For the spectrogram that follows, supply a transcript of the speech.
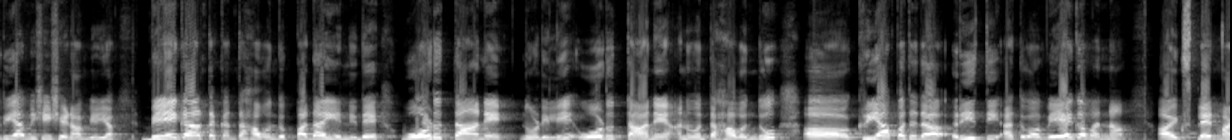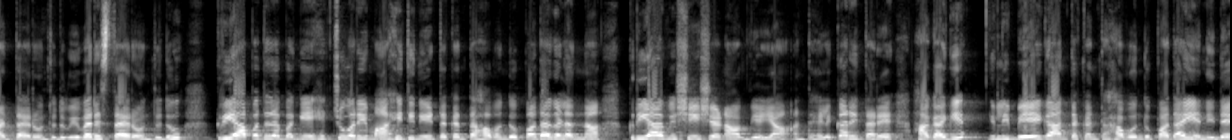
ಕ್ರಿಯಾ ವಿಶೇಷಣಾವ್ಯಯ ಬೇಗ ಅಂತಕ್ಕಂತಹ ಒಂದು ಪದ ಏನಿದೆ? ಓಡುತ್ತಾನೆ. ನೋಡಿಲಿ ಓಡುತ್ತಾನೆ ಅನ್ನುವಂತಹ ಒಂದು ಕ್ರಿಯಾಪದದ ರೀತಿ ಅಥವಾ ವೇಗವನ್ನು ಎಕ್ಸ್ಪ್ಲೇನ್ ಮಾಡ್ತಾ ಇರುವಂಥದ್ದು, ವಿವರಿಸ್ತಾ ಇರುವಂಥದ್ದು. ಕ್ರಿಯಾಪದದ ಬಗ್ಗೆ ಹೆಚ್ಚುವರಿ ಮಾಹಿತಿ ನೀಡ್ತಕ್ಕಂತಹ ಒಂದು ಪದಗಳನ್ನು ಕ್ರಿಯಾ ವಿಶೇಷಣಾವ್ಯಯ ಅಂತ ಹೇಳಿ ಕರೀತಾರೆ. ಹಾಗಾಗಿ, ಇಲ್ಲಿ ಬೇಗ ಅಂತಕ್ಕಂತಹ ಒಂದು ಪದ ಏನಿದೆ?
